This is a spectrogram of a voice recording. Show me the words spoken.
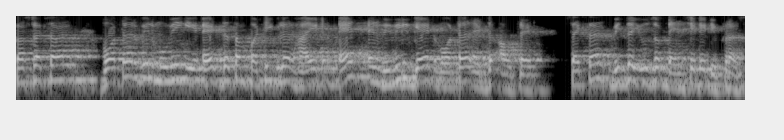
construction water will moving at the some particular height h and we will get water at the outlet section with the use of density difference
